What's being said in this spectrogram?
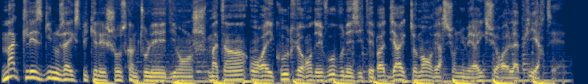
Mac Lesguy nous a expliqué les choses comme tous les dimanches matins. On réécoute le rendez-vous. Vous n'hésitez pas directement en version numérique sur l'appli RTL.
